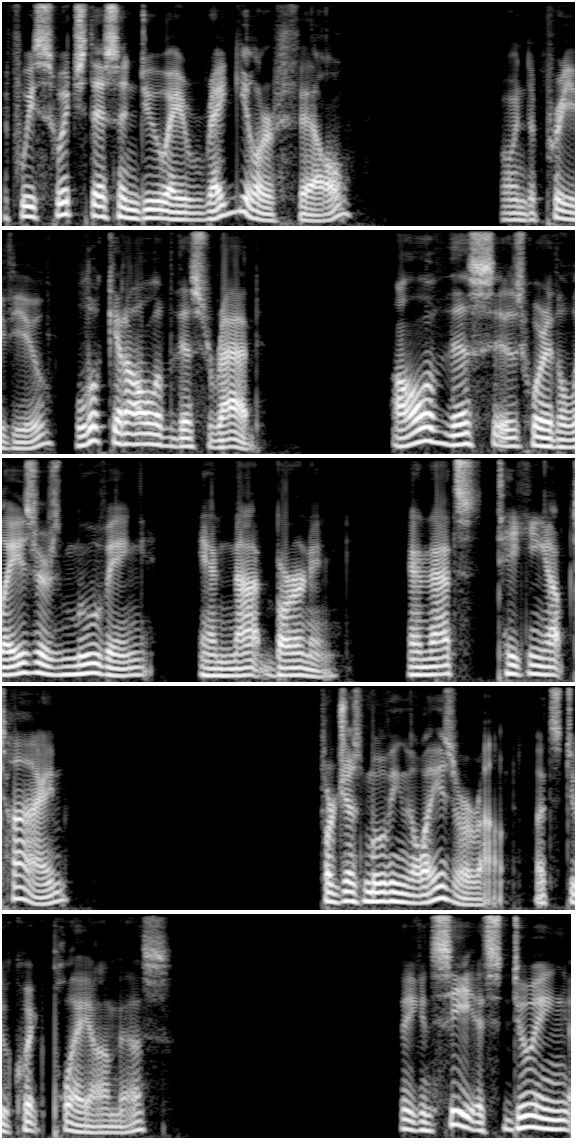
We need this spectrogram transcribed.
If we switch this and do a regular fill, go into preview, look at all of this red. All of this is where the laser is moving and not burning. And that's taking up time for just moving the laser around. Let's do a quick play on this. So you can see it's doing,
